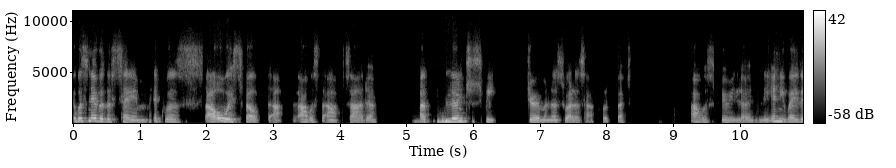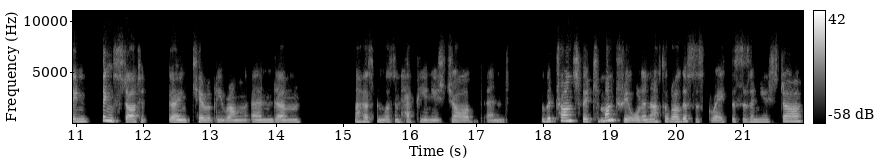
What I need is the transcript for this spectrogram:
it was never the same. It was I always felt that I was the outsider. I learned to speak German as well as I could, but I was very lonely. Anyway, then things started going terribly wrong, and um, my husband wasn't happy in his job, and we were transferred to Montreal. And I thought, well, this is great. This is a new start,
